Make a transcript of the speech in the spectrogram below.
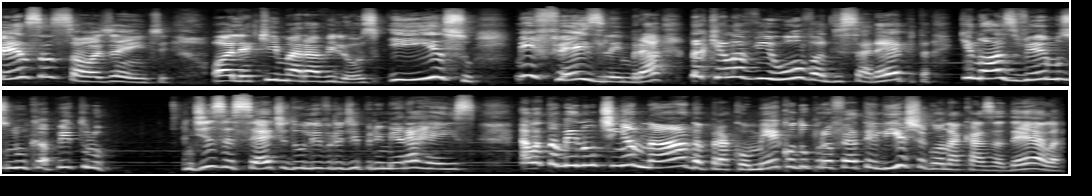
Pensa só, gente. Olha que maravilhoso. E isso me fez lembrar daquela viúva de Sarepta que nós vemos no capítulo 17 do livro de Primeira Reis. Ela também não tinha nada para comer quando o profeta Elias chegou na casa dela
